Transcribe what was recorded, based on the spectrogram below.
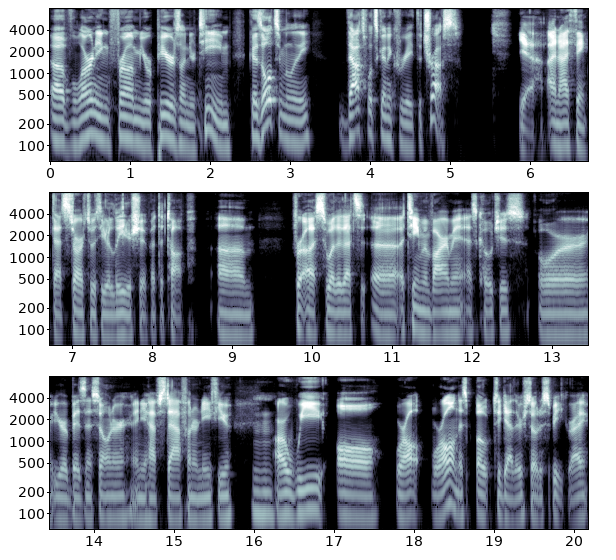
of learning from your peers on your team because ultimately that's what's going to create the trust Yeah, and I think that starts with your leadership at the top. Um, for us, whether that's a, a team environment as coaches or you're a business owner and you have staff underneath you, are we all we're all we're all in this boat together, so to speak, right?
